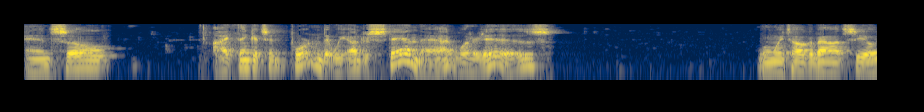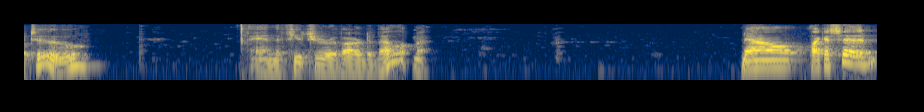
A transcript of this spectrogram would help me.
And so I think it's important that we understand that, what it is, when we talk about CO2 and the future of our development. Now, like I said,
